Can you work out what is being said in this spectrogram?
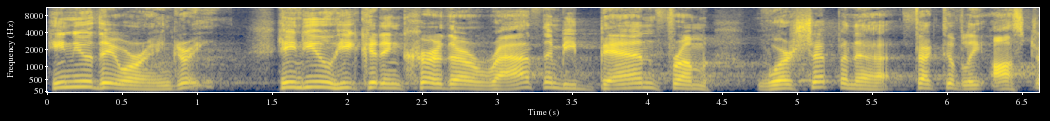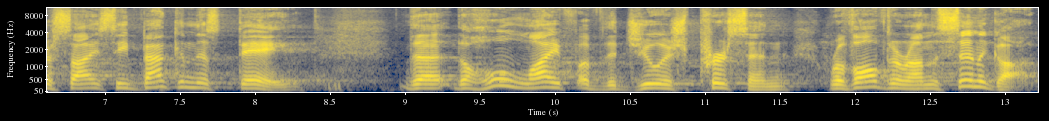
He knew they were angry. He knew he could incur their wrath and be banned from worship and effectively ostracized. See, back in this day, the, the whole life of the Jewish person revolved around the synagogue.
